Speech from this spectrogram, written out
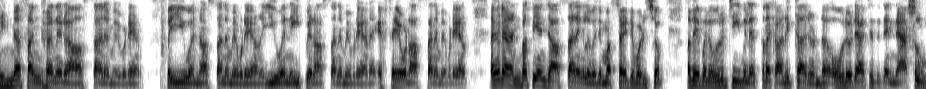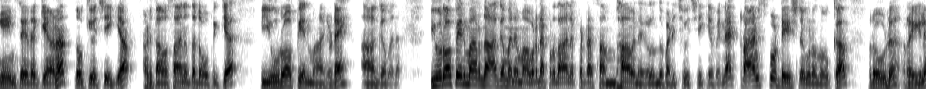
ഇന്ന സംഘടനയുടെ ആസ്ഥാനം എവിടെയാണ്? ഇപ്പൊ യു എൻ ആസ്ഥാനം എവിടെയാണ്? യു എൻ ഇ പിയുടെ ആസ്ഥാനം എവിടെയാണ്? എഫ് എയുടെ ആസ്ഥാനം എവിടെയാണ്? അങ്ങനെ അൻപത്തിയഞ്ച് ആസ്ഥാനങ്ങൾ വരും മസ്റ്റായിട്ട് പഠിച്ചു. അതേപോലെ ഒരു ടീമിൽ എത്ര കളിക്കാരുണ്ട്? ഓരോ രാജ്യത്തിന്റെ നാഷണൽ ഗെയിംസ് ഏതൊക്കെയാണ്? നോക്കി വെച്ചേക്കുക അടുത്ത അവസാനത്തെ ടോപ്പിക്ക് യൂറോപ്യന്മാരുടെ ആഗമനം. യൂറോപ്യന്മാരുടെ ആഗമനം അവരുടെ പ്രധാനപ്പെട്ട സംഭാവനകൾ ഒന്ന് പഠിച്ചു വെച്ചേക്കുക പിന്നെ ട്രാൻസ്പോർട്ടേഷനും കൂടെ നോക്കാം. റോഡ് റെയിൽ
